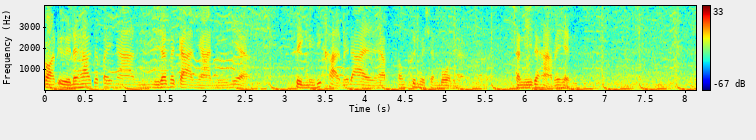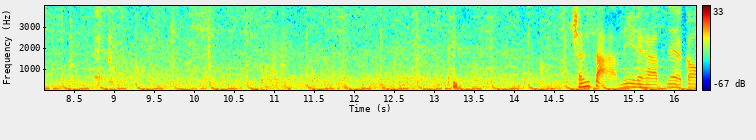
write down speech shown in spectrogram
ก่อนอื่นนะครับจะไปงานนิทรรศการงานนี้เนี่ยสิ่งหนึ่งที่ขาดไม่ได้นะครับ ต้องขึ้นไปชั้นบนนะชั้นนี้จะหาไม่เห็น ชั้น 3 นี่นะครับเนี่ยก็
